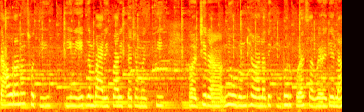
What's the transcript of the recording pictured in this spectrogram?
गावरानच होती. ती एकदम बारीक बारीक त्याच्यामुळे ती चिरा निवडून ठेवायला देखील भरपूर असा वेळ गेला.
